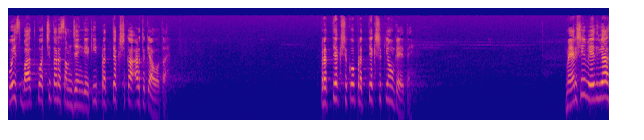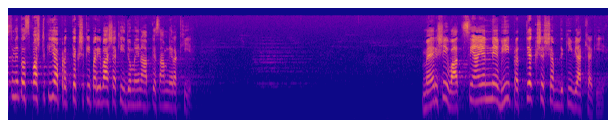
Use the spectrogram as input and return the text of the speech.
वो इस बात को अच्छी तरह समझेंगे कि प्रत्यक्ष का अर्थ क्या होता है। प्रत्यक्ष को प्रत्यक्ष क्यों कहते हैं? महर्षि वेदव्यास ने तो स्पष्ट किया, प्रत्यक्ष की परिभाषा की जो मैंने आपके सामने रखी है। महर्षि वात्स्यायन ने भी प्रत्यक्ष शब्द की व्याख्या की है।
